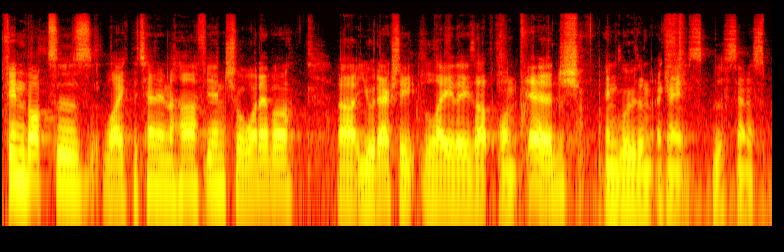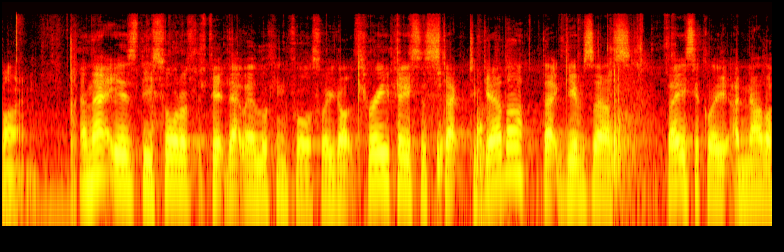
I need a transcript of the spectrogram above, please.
fin boxes, like the 10 and a half inch or whatever, uh, you would actually lay these up on edge and glue them against the center spine. And that is the sort of fit that we're looking for. So we got three pieces stacked together. That gives us basically another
